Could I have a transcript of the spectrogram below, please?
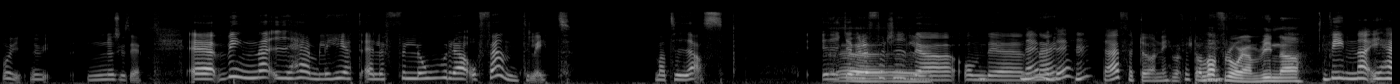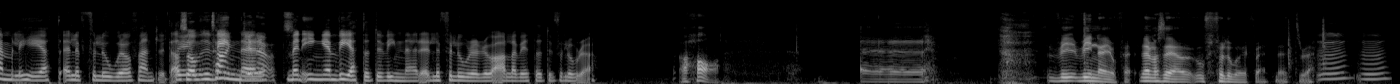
oj nu, nu ska vi se. Eh, vinna i hemlighet eller förlora offentligt? Mattias? Erika, vill du Eh, förtydliga om det? Nej, men det, Mm. det här förstår ni. Förstår Vad var frågan? Vinna? Vinna i hemlighet eller förlora offentligt. Alltså om du vinner tankenöt. men ingen vet att du vinner eller förlorar du och alla vet att du förlorar. Aha. Eh, vi, vinna i offentligt, nej vad säger jag, förlora i offentligt tror jag. Mm, mm.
